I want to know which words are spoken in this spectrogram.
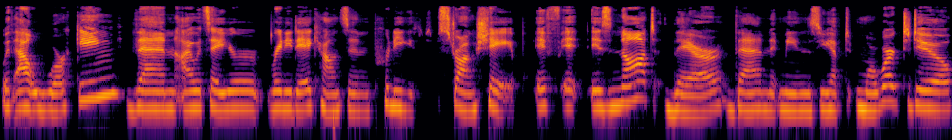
without working, then I would say your rainy day account's in pretty strong shape. If it is not there, then it means you have to, more work to do.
